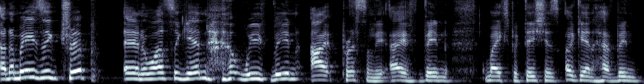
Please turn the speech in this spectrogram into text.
an amazing trip. And once again, we've been, I personally, I've been, my expectations again have been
